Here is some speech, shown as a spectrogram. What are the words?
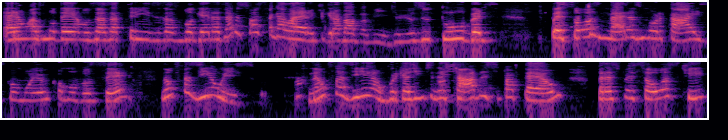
eram as modelos, as atrizes, as blogueiras, era só essa galera que gravava vídeo. E os youtubers, pessoas meras mortais como eu e como você, não faziam isso. Não faziam, porque a gente deixava esse papel para as pessoas que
